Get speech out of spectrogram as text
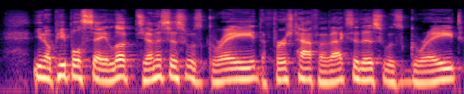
you know, people say, look, Genesis was great. The first half of Exodus was great.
